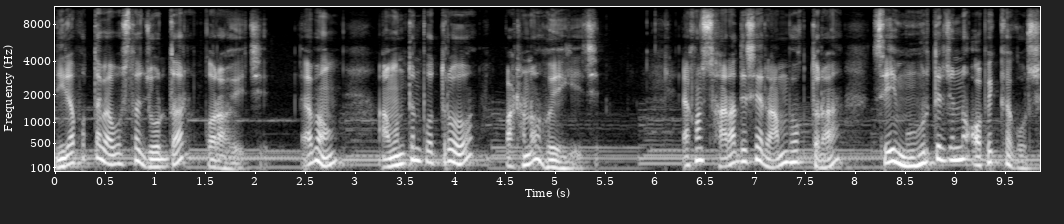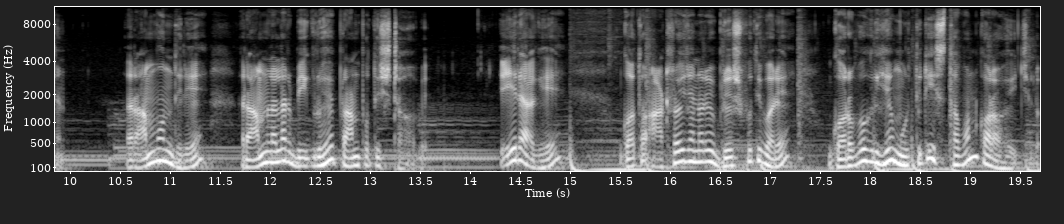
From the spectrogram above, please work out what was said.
নিরাপত্তা ব্যবস্থা জোরদার করা হয়েছে এবং আমন্ত্রণপত্রও পাঠানো হয়ে গিয়েছে। এখন সারা দেশে রাম ভক্তরা সেই মুহূর্তের জন্য অপেক্ষা করছেন। রাম মন্দিরে রামলালার বিগ্রহে প্রাণ প্রতিষ্ঠা হবে। এর আগে গত আঠেরোই জানুয়ারি বৃহস্পতিবারে গর্ভগৃহে মূর্তিটি স্থাপন করা হয়েছিল।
